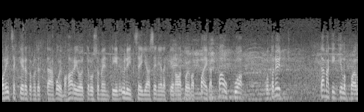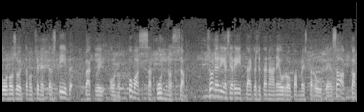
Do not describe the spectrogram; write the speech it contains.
on itse kertonut, että voimaharjoittelussa mentiin ylitse ja sen jälkeen alkoivat paikat paukkua. Mutta nyt tämäkin kilpailu on osoittanut sen, että Steve Bagley on kovassa kunnossa. Se on eri asia, riittääkö se tänään Euroopan mestaruuteen saakka.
